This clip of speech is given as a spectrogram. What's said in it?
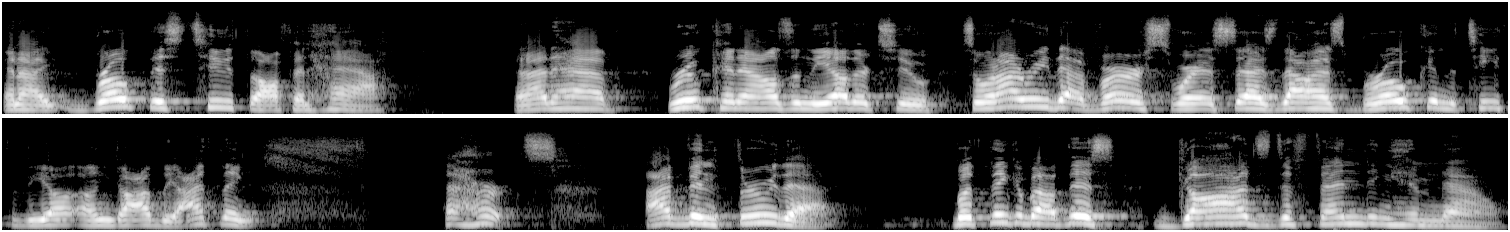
And I broke this tooth off in half, and I'd have root canals in the other two. So when I read that verse where it says, Thou hast broken the teeth of the ungodly, I think, that hurts. I've been through that. But think about this God's defending him now.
